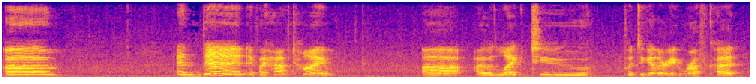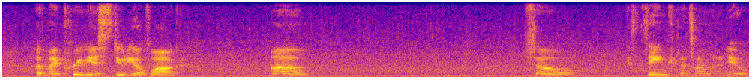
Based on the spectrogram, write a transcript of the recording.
Um, and then if I have time, uh, I would like to put together a rough cut of my previous studio vlog. Um, so I think that's what I'm gonna do.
